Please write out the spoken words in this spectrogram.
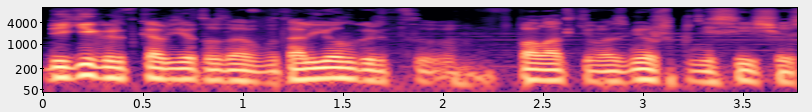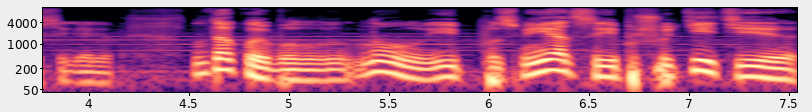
Беги, говорит, ко мне туда, в батальон, говорит, в палатке возьмешь, понеси еще сигарет. Ну, такой был, ну, и посмеяться, и пошутить, и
